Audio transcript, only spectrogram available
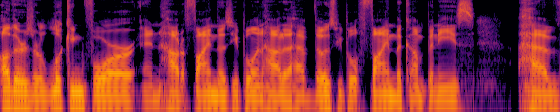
others are looking for and how to find those people and how to have those people find the companies. Have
